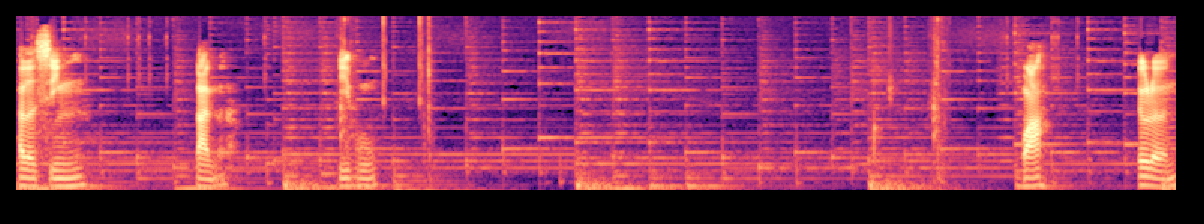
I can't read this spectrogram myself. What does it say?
他的心烂了，皮肤。哇，这个人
